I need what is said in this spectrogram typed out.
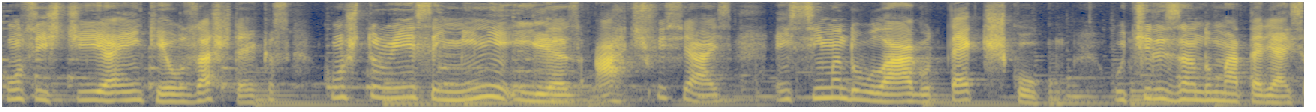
consistia em que os astecas construíssem mini ilhas artificiais em cima do lago Texcoco, utilizando materiais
